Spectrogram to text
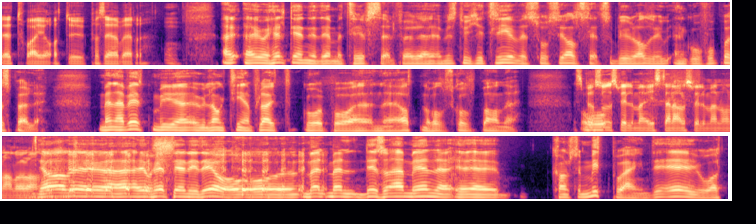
det tror jeg gjør at du presserer bedre. Jeg, jeg er jo helt enig i det med trivsel. For eh, hvis du ikke trives sosialt sett, så blir du aldri en god fotballspiller. Men jeg vet hvor mye lang tid en flight går på en 18 holds golfbane. Spørs om du spiller med Øystein eller spiller med noen andre. Da. Ja, det, jeg er jo helt enig i det. Og, og, men, men det som jeg mener er kanskje mitt poeng, det er jo at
